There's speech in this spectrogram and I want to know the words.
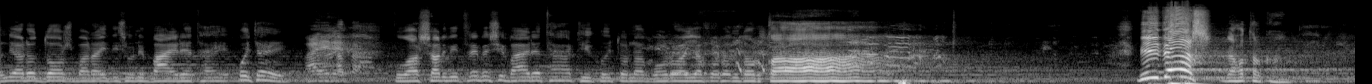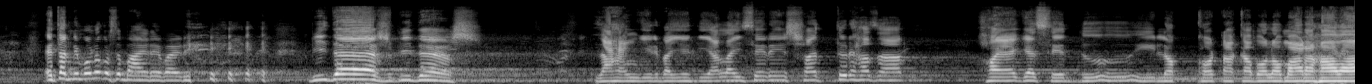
উনি আরও দশ বাড়াই দিছে উনি বাইরে থাকে। কই থাকে? কুয়াশার ভিতরে বেশি বাইরে থাকা ঠিক হইতো না বড় আইয়া পড়ন দরকার। বিদেশ! বেহতর কর এটা নি মনে করছে বাইরে বাইরে? বিদেশ বিদেশ। জাহাঙ্গীর বাইয়ে দিয়া লাইছে রে সত্তর হাজার। হয়ে গেছে দুই লক্ষ টাকা বলো মার হাওয়া।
